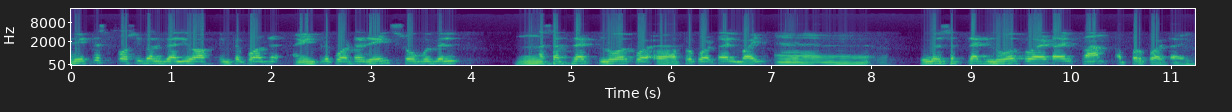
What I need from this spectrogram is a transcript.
greatest possible value of interquartile interquartile range. So we will um, subtract lower uh, upper quartile by uh, we will subtract lower quartile from upper quartile.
